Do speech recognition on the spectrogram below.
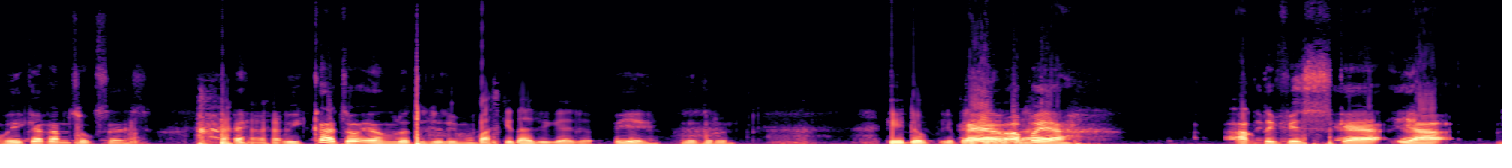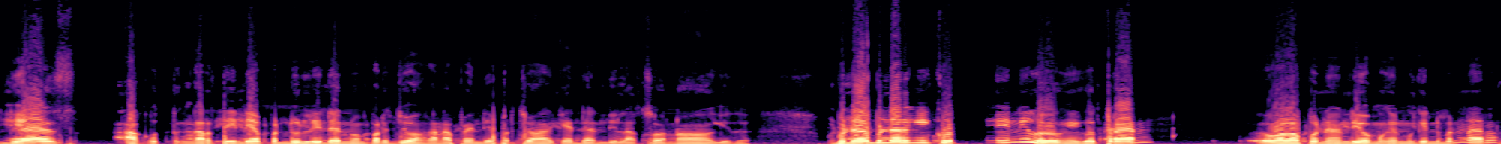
Wika kan sukses. Eh, Wika cok yang 275. pas kita juga tuh Iya, udah turun. hidup IPK Kayak rendah. apa ya? Aktivis kayak ya dia aku ngerti dia peduli dan memperjuangkan apa yang dia perjuangkan kayak Dandi Laksono gitu. Benar-benar ngikut ini loh, ngikut tren. Walaupun yang diomongin mungkin benar.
